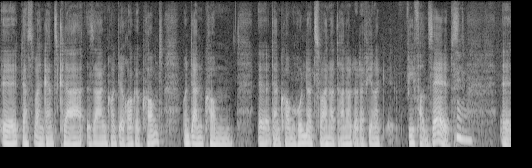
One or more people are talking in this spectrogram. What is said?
äh, dass man ganz klar sagen konnte, Rogge kommt und dann kommen, äh, dann kommen 100, 200, 300 oder 400 wie von selbst. Mhm. Äh,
